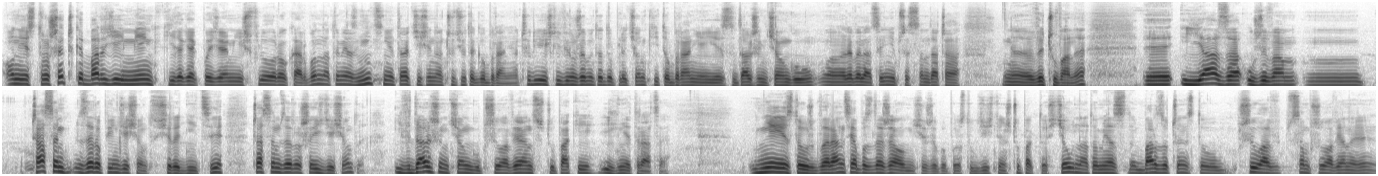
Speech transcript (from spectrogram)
on jest troszeczkę bardziej miękki, tak jak powiedziałem, niż fluorokarbon, natomiast nic nie traci się na czuciu tego brania. Czyli jeśli wiążemy to do plecionki, to branie jest w dalszym ciągu e, rewelacyjnie przez sandacza e, wyczuwane. E, I ja za, używam mm, czasem 0,50 średnicy, czasem 0,60 i w dalszym ciągu przyławiając szczupaki ich nie tracę. Nie jest to już gwarancja, bo zdarzało mi się, że po prostu gdzieś ten szczupak to ściął, natomiast bardzo często przyław, są przyławiane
